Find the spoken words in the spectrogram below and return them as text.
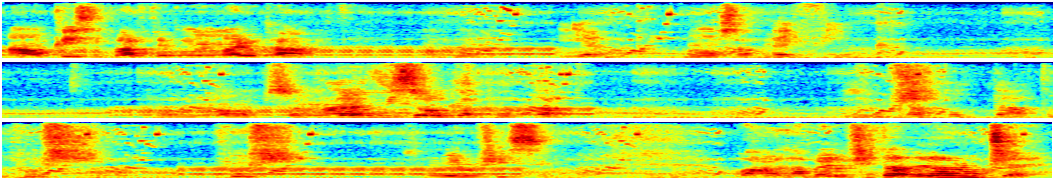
Ah ok, si parte come Mario Kart. Vabbè. Yeah. Non lo sapevo. I think. No, sono ah, non mi sono cappottato. Incappottato. Fush. Fush. Sono velocissimo. Eh. Ma la velocità della luce!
